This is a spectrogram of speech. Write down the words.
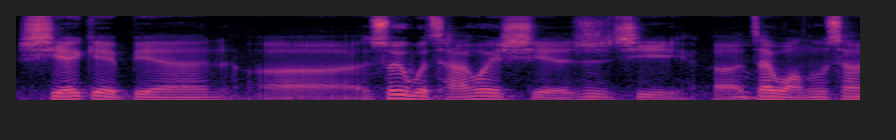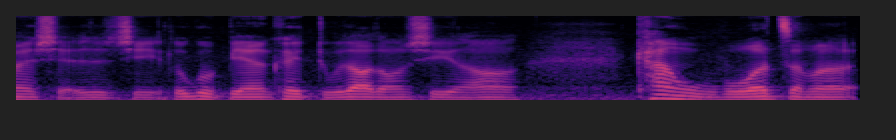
写给别人，呃，所以我才会写日记，呃，在网络上面写日记。如果别人可以读到东西，然后看我怎么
